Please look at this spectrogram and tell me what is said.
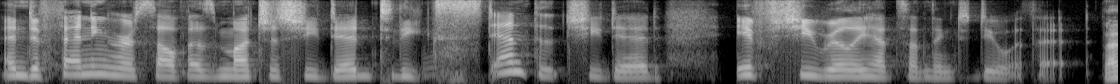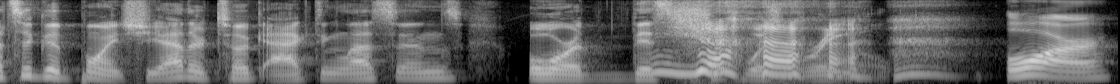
and defending herself as much as she did to the extent that she did if she really had something to do with it. That's a good point. She either took acting lessons or this shit was real. Or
